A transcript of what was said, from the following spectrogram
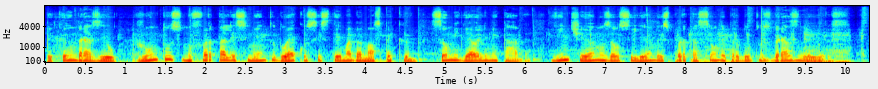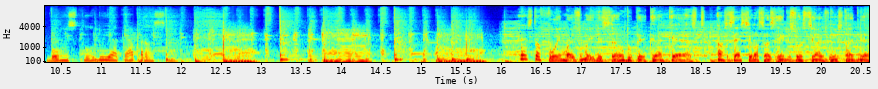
Pecan Brasil, juntos no fortalecimento do ecossistema da nossa Pecan. São Miguel Limitada, 20 anos auxiliando a exportação de produtos brasileiros. Bom estudo e até a próxima. Esta foi mais uma edição do PecanCast. Acesse nossas redes sociais no Instagram,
